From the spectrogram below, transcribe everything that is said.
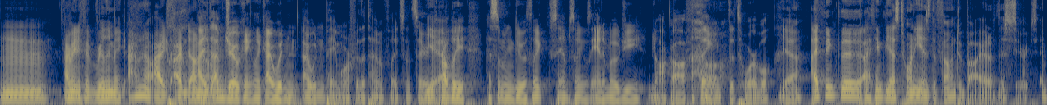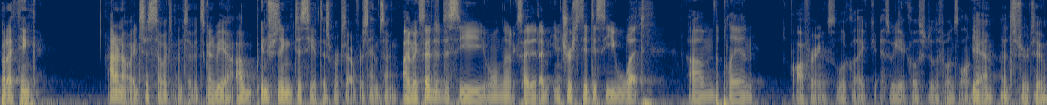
Mm, I mean, if it really makes, I don't know. I I don't know. I, I'm joking. Like I wouldn't, I wouldn't pay more for the time of flight sensor. It Yeah. probably has something to do with like Samsung's Animoji knockoff thing. Oh. That's horrible. yeah, I think the I think the S20 is the phone to buy out of this series. But I think I don't know. It's just so expensive. It's going to be uh interesting to see if this works out for Samsung. I'm excited to see. Well, not excited. I'm interested to see what um, the plan offerings look like as we get closer to the phone's launch. Yeah, that's true too.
